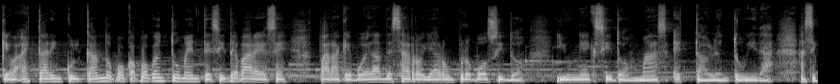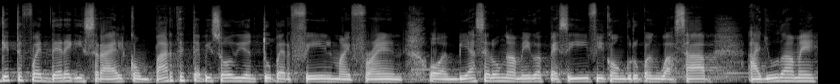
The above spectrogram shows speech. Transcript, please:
que vas a estar inculcando poco a poco en tu mente, si te parece, para que puedas desarrollar un propósito y un éxito más estable en tu vida. Así que este fue Derek Israel. Comparte este episodio en tu perfil, my friend, o envíaselo a un amigo específico, un grupo en WhatsApp. Ayúdame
